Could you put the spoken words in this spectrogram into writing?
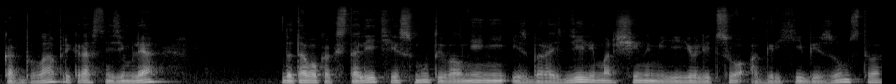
как была прекрасна земля до того, как столетия смуты и волнений избороздили морщинами ее лицо, а грехи безумства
